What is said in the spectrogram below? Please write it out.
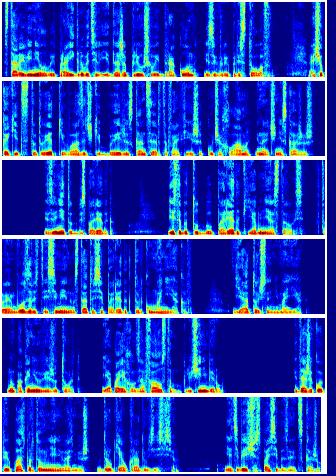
Старый виниловый проигрыватель и даже плюшевый дракон из «Игры престолов». А еще какие-то статуэтки, вазочки, бейджи с концертов, афиши, куча хлама, иначе не скажешь. Извини, тут беспорядок. Если бы тут был порядок, я бы не осталась. В твоем возрасте и семейном статусе порядок только у маньяков. Я точно не маньяк. Но пока не увижу торт. Я поехал за Фаустом, ключи не беру. И даже копию паспорта у меня не возьмешь. Вдруг я украду здесь все. Я тебе еще спасибо за это скажу.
